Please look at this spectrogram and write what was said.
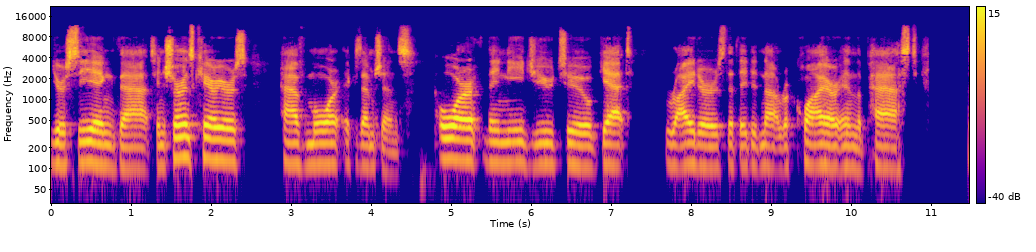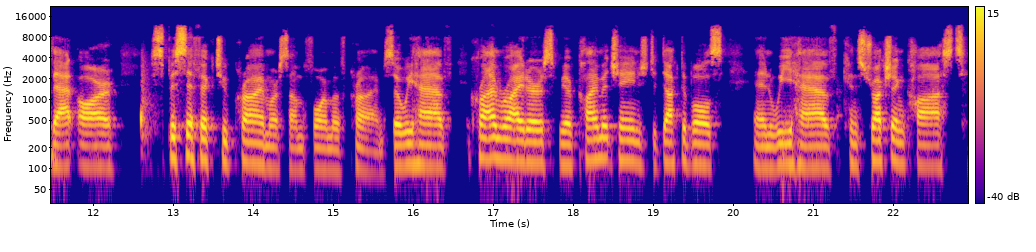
you're seeing that insurance carriers have more exemptions or they need you to get riders that they did not require in the past that are specific to crime or some form of crime. So we have crime riders, we have climate change deductibles, and we have construction costs,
